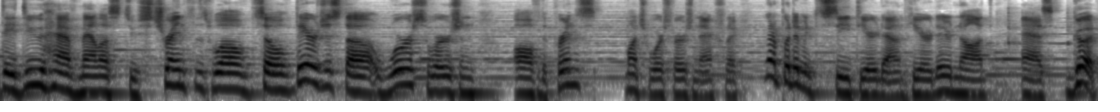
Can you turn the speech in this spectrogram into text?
they do have Malice to Strength as well. So they are just a worse version of the Prince. Much worse version, actually. I'm gonna put them into C tier down here. They're not as good.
